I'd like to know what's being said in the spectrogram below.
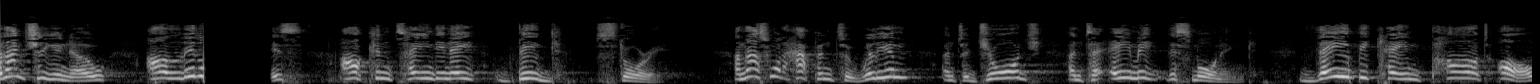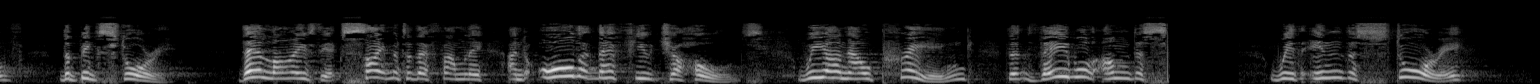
But actually, you know, our little stories are contained in a big story. And that's what happened to William and to George and to Amy this morning. They became part of the big story. Their lives, the excitement of their family, and all that their future holds. We are now praying that they will understand within the story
